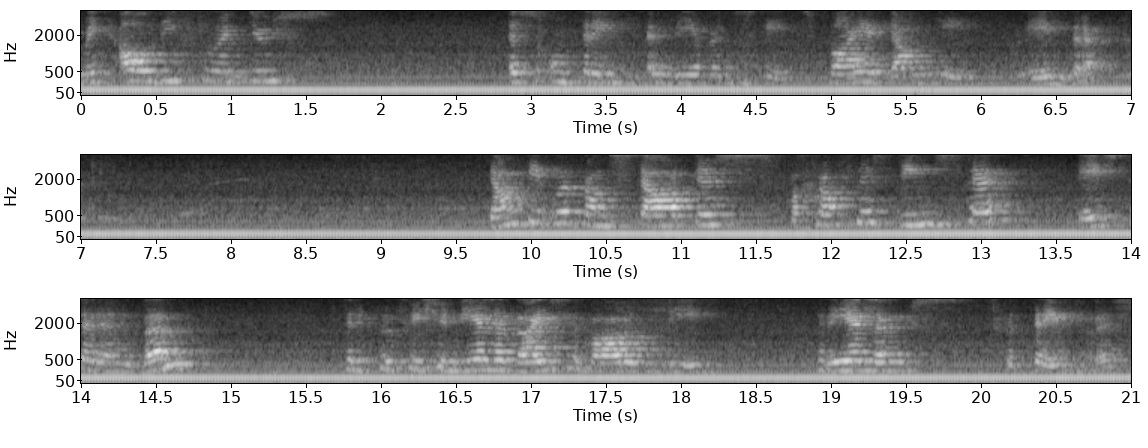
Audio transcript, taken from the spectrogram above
met al die foto's is omtrent 'n lewensskets. Baie dankie Hendrik. Dankie ook aan Status Begrafnisdienste, Esther en Wim vir die professionele wyse waarop die reëlings getref is.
